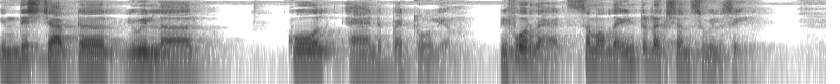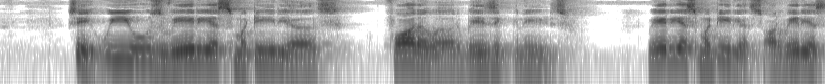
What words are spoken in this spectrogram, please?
in this chapter you will learn coal and petroleum before that some of the introductions we will see See, we use various materials for our basic needs, various materials or various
